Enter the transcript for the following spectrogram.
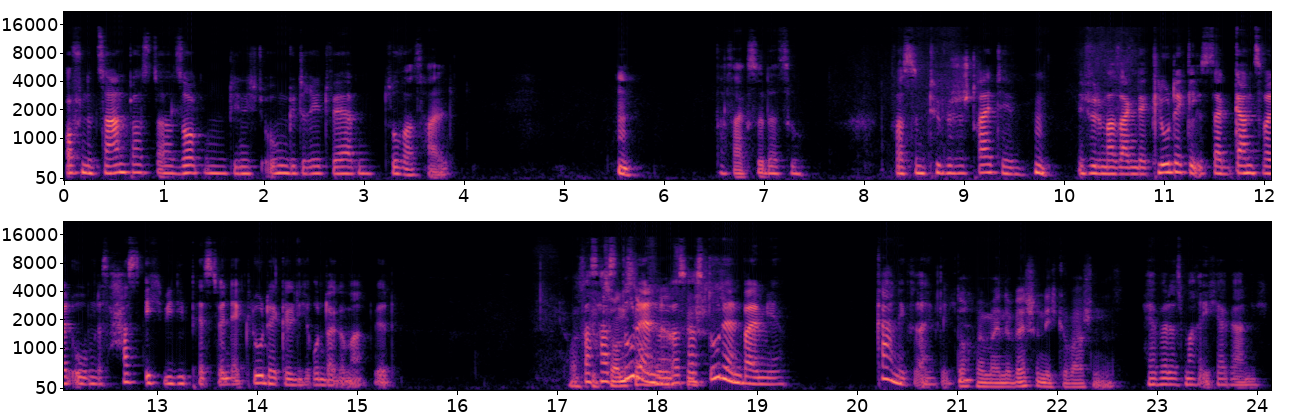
Offene Zahnpasta, Socken, die nicht umgedreht werden, sowas halt. Hm. Was sagst du dazu? Was sind typische Streitthemen? Hm. Ich würde mal sagen, der Klodeckel ist da ganz weit oben. Das hasse ich wie die Pest, wenn der Klodeckel nicht runtergemacht wird. Was gibt's hast du denn? Was hast du denn bei mir? Gar nichts eigentlich. Doch, wenn meine Wäsche nicht gewaschen ist. Ja, aber das mache ich ja gar nicht.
